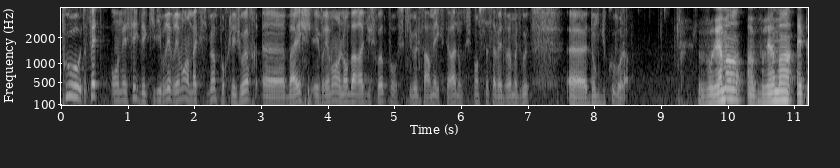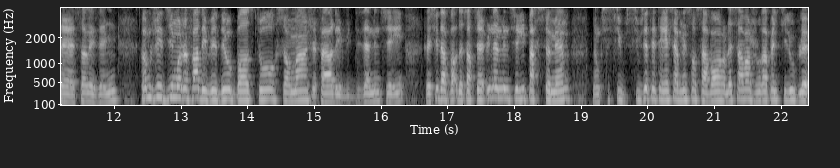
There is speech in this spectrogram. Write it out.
Tout en fait on essaye d'équilibrer vraiment un maximum pour que les joueurs euh, bah, aient vraiment l'embarras du choix pour ce qu'ils veulent farmer etc donc je pense que ça ça va être vraiment good. Euh, donc du coup voilà Vraiment, vraiment intéressant, les amis. Comme je l'ai dit, moi, je vais faire des vidéos base tour, sûrement. Je vais faire des, des admin séries. Je vais essayer de sortir une admin série par semaine. Donc, si, si, vous êtes intéressé à venir sur le serveur, le serveur, je vous rappelle qu'il ouvre le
